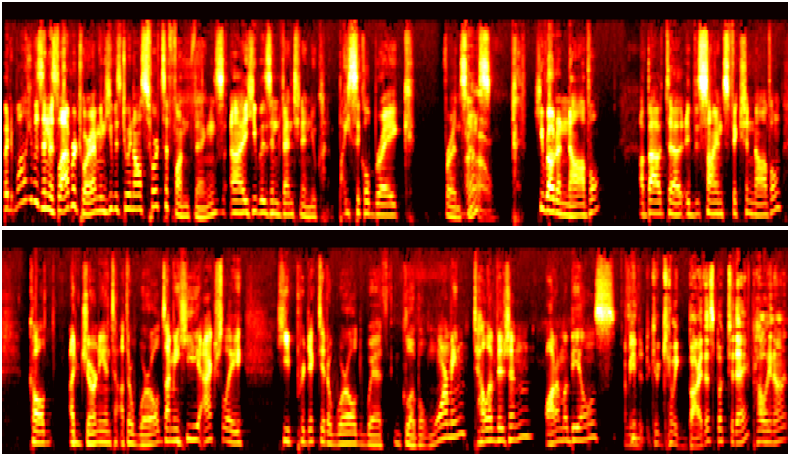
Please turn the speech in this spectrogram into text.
But while he was in his laboratory, I mean, he was doing all sorts of fun things. Uh, he was inventing a new kind of bicycle brake, for instance. Oh. he wrote a novel about uh, a science fiction novel called A Journey into Other Worlds. I mean, he actually he predicted a world with global warming, television, automobiles. I mean, can, can we buy this book today? Probably not.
